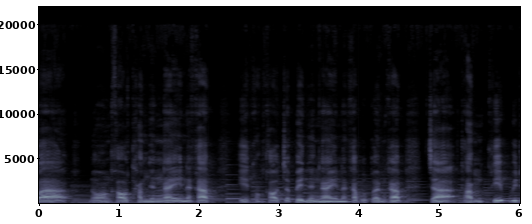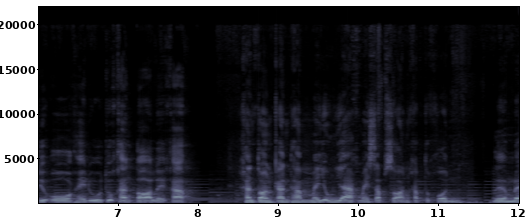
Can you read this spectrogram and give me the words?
ว่าน้องเขาทำยังไงนะครับ เหตุของเขาจะเป็นยังไงนะครับเพื่อนๆครับ จะทำคลิปวิดีโอให้ดูทุกขั้นตอนเลยครับ ขั้นตอนการทำไม่ยุ่งยากไม่ซับซ้อนครับทุกคน เริ่มแร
